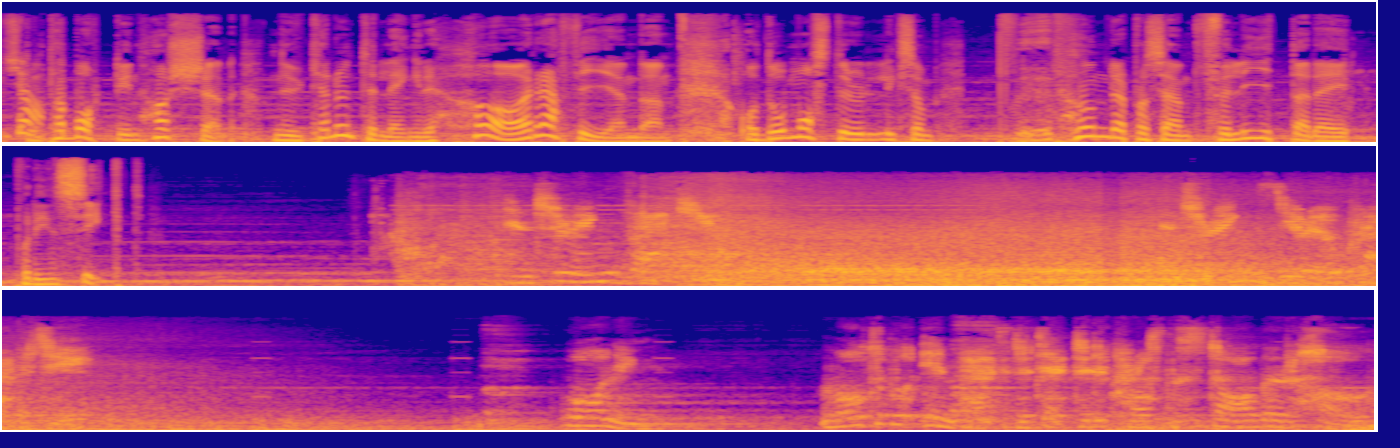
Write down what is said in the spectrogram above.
Ja. De tar bort din hörsel. Nu kan du inte längre höra fienden. Och då måste du liksom 100% förlita dig på din sikt. Entering vacuum. Entering zero gravity. Warning. Multiple impacts detected across the starboard hull.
